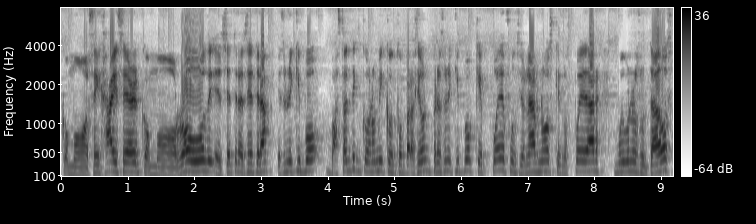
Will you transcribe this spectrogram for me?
como Sennheiser como Rode etcétera etcétera. Es un equipo bastante económico en comparación pero es un equipo que puede funcionarnos que nos puede dar muy buenos resultados.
